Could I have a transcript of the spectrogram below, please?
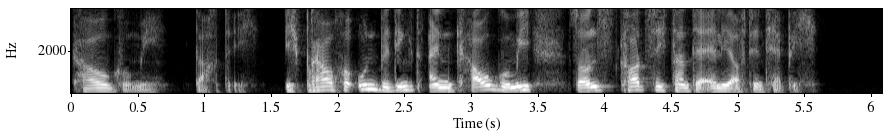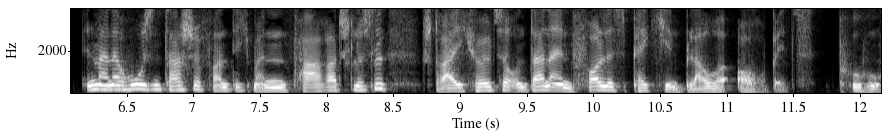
Kaugummi, dachte ich. Ich brauche unbedingt einen Kaugummi, sonst kotze ich Tante Elli auf den Teppich. In meiner Hosentasche fand ich meinen Fahrradschlüssel, Streichhölzer und dann ein volles Päckchen blaue Orbits. Puh.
